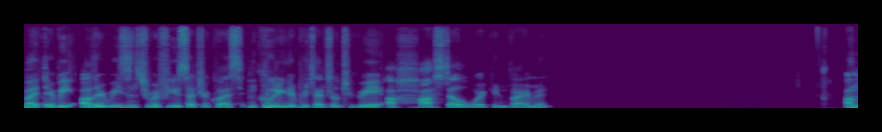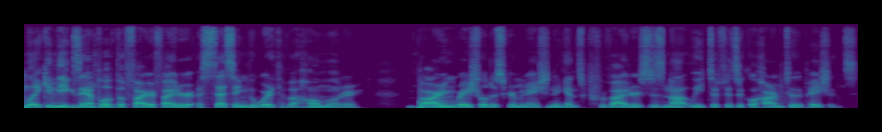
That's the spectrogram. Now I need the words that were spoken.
Might there be other reasons to refuse such requests, including the potential to create a hostile work environment? Unlike in the example of the firefighter assessing the worth of a homeowner, Barring racial discrimination against providers does not lead to physical harm to the patients,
